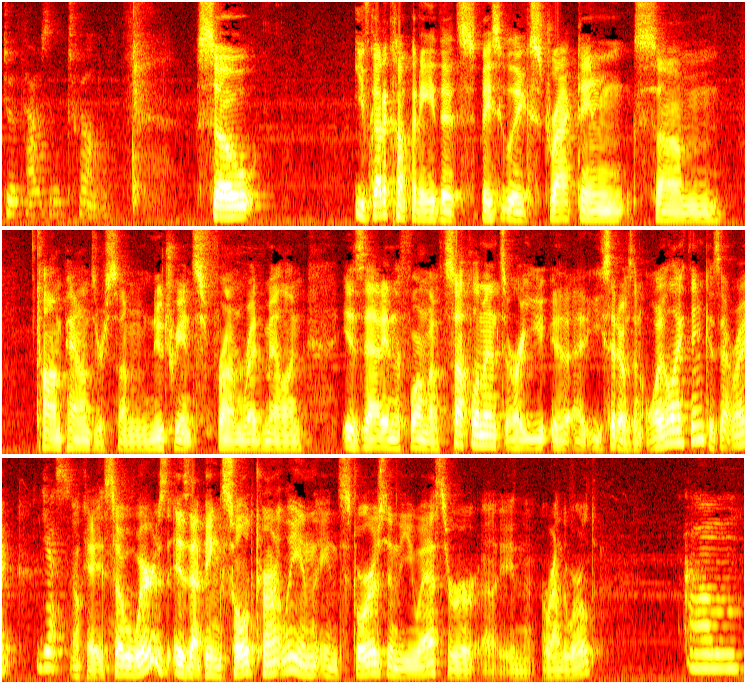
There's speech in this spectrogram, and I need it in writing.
2012. so you've got a company that's basically extracting some compounds or some nutrients from red melon. Is that in the form of supplements, or you uh, you said it was an oil? I think is that right? Yes. Okay, so where is is that being sold currently in in stores in the U.S. or uh, in around the world? Um,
